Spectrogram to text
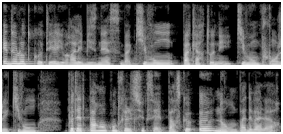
Et de l'autre côté, il y aura les business bah, qui vont pas cartonner, qui vont plonger, qui vont peut-être pas rencontrer le succès, parce que eux n'auront pas de valeur.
